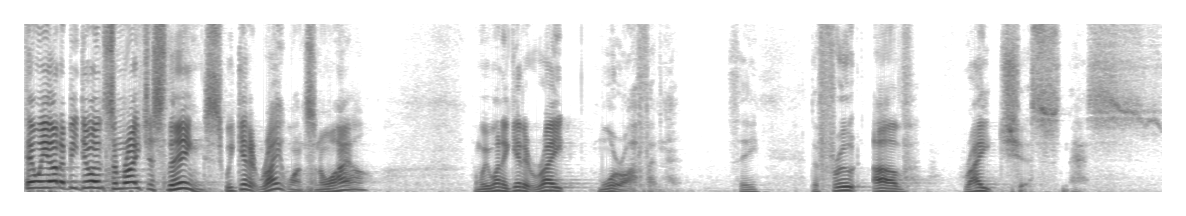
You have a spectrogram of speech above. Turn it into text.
then we ought to be doing some righteous things. We get it right once in a while. And we want to get it right more often. See? the fruit of righteousness.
